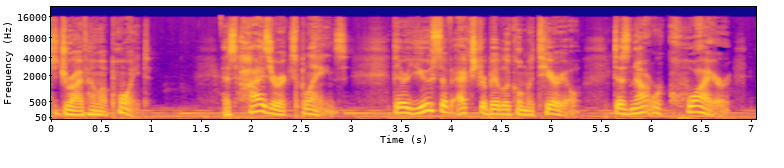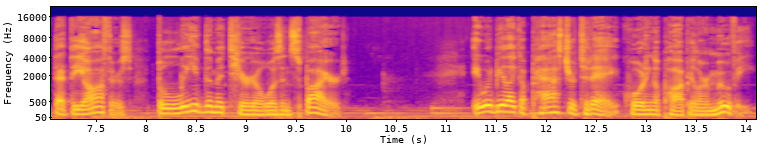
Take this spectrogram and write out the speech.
to drive home a point. As Heiser explains, their use of extra biblical material does not require that the authors believe the material was inspired. It would be like a pastor today quoting a popular movie.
